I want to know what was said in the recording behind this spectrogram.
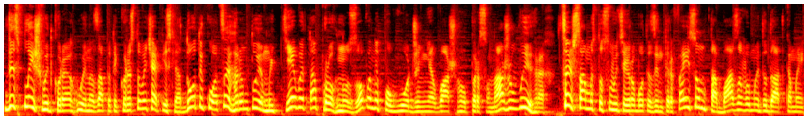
Дисплей швидко реагує на запити користувача після дотику, а це гарантує миттєве та прогнозоване поводження вашого персонажу в іграх. Це ж саме стосується і роботи з інтерфейсом та базовими додатками.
